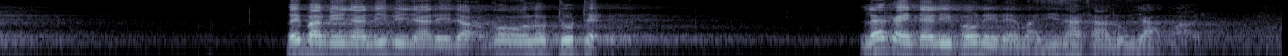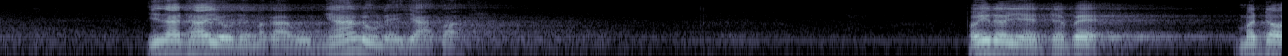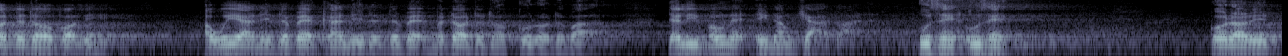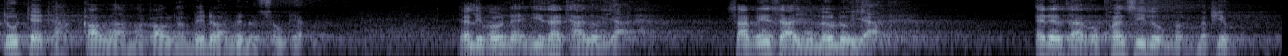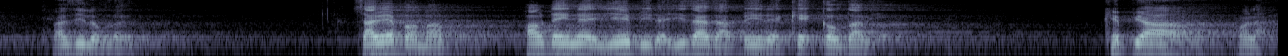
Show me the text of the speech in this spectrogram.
သိပ္ပံပညာဤပညာတွေကြောင့်အကုန်လုံးတိုးတက်လက်ကင်တယ်လီဖုန်းတွေထဲမှာရည်စားထားလို့ရသွားပြီရည်စားထားယုံနဲ့မကဘူးညားလို့လည်းရသွားပြီဘုန်းကြီးတို့ရဲ့တပည့် မတော့တတော်ပေါ့လေအဝေးကနေတပည့်ခန်းနေတဲ့တပည့်မတော့တတော်ကိုတော်တပါတယ်လီဖုန်းနဲ့အိမ်တောင်ကျသွားတယ်ဥစဉ်ဥစဉ်ကိုတော်တွေတိုးတက်တာကောင်းလားမကောင်းလားမင်းတို့ကမင်းတို့ဆုံးဖြတ်တယ်လီဖုန်းနဲ့ရေးစားထားလို့ရတယ်စာပေးစာယူလုပ်လို့ရတယ်အဲ့ဒီဥစ္စာကိုဖန်ဆီးလို့မဖြစ်ဘူးဖန်ဆီးလို့မလို့ စာရွက်ပေါ်မှာဖောင်တိန်နဲ့ရေးပြီးတော့ရေးစားစာပေးတဲ့ခက်ကုံသွားပြီခက်ပြောင်းဟုတ်လား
